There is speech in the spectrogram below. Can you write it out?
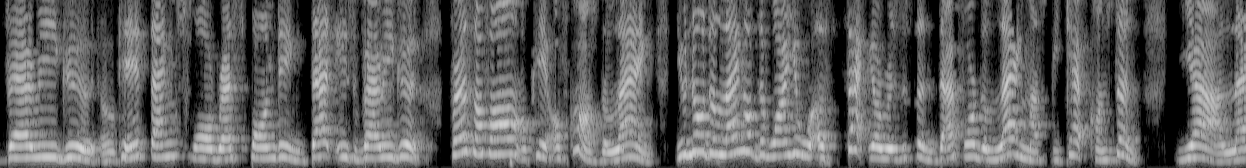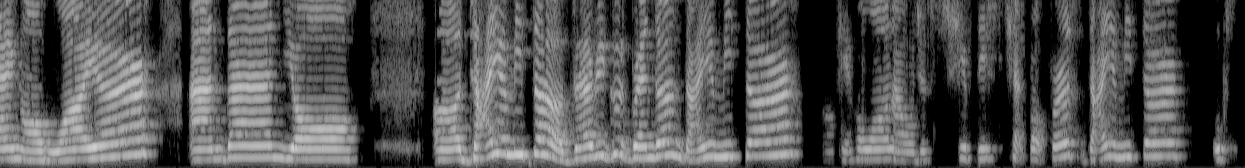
Very good. Okay, thanks for responding. That is very good. First of all, okay, of course, the length. You know the length of the wire will affect your resistance. Therefore, the length must be kept constant. Yeah, length of wire. And then your uh, diameter. Very good, Brandon. Diameter. Okay, hold on. I will just shift this chat box first. Diameter. Oops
